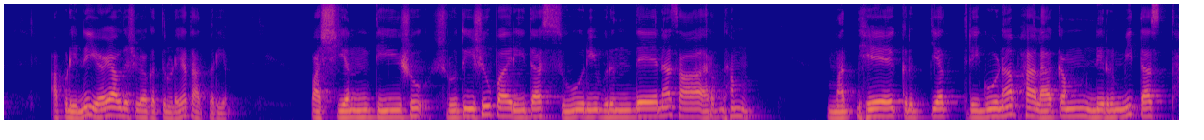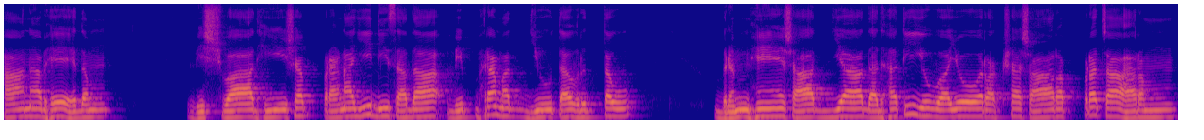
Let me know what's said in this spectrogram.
அப்படின்னு ஏழாவது ஸ்லோகத்தினுடைய தாத்பரியம். पश्यन्तीषु श्रुतिषु परितः सूरिवृन्देन सार्धं। मध्ये कृत्य त्रिगुणफलकं निर्मितस्थानभेदं। विश्वाधीशप्रणयिनि सदा विभ्रमद्यूतवृत्तौ। ब्रह्मेशाद्या दधति युवयो रक्षसारप्रचारम्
